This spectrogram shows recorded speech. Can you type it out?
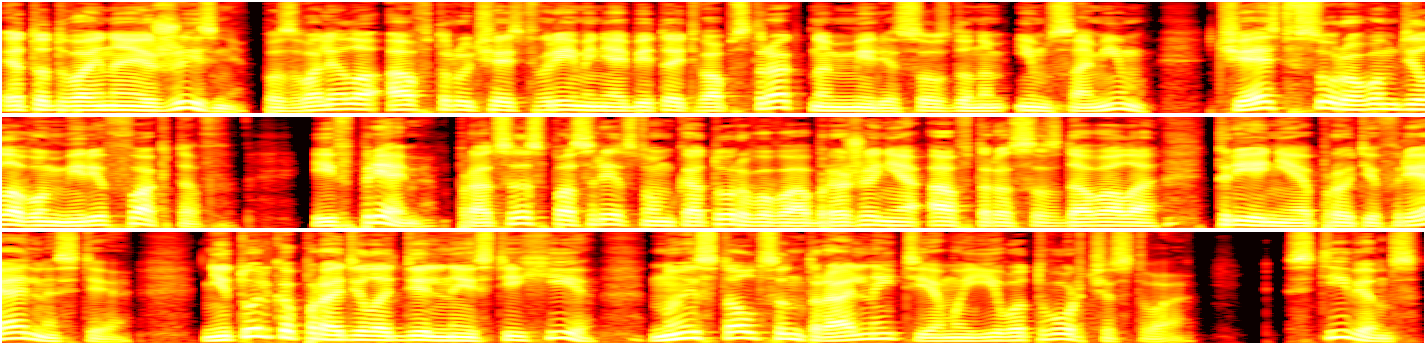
Эта двойная жизнь позволяла автору часть времени обитать в абстрактном мире, созданном им самим, часть в суровом деловом мире фактов – и впрямь, процесс, посредством которого воображение автора создавало трение против реальности, не только породил отдельные стихи, но и стал центральной темой его творчества. Стивенс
